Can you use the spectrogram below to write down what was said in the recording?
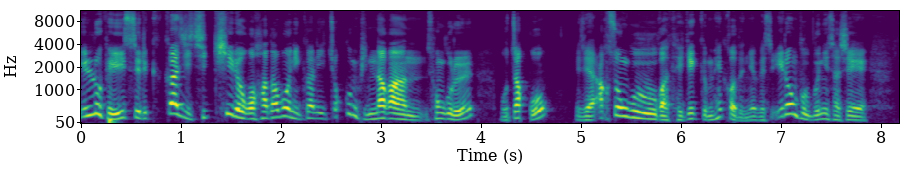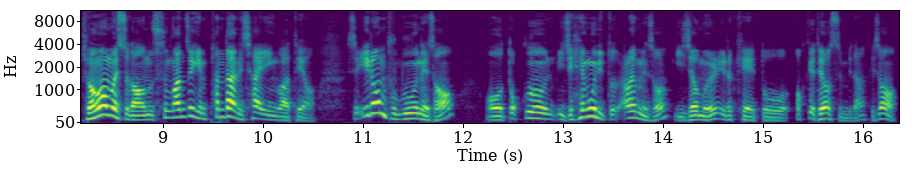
1루 베이스를 끝까지 지키려고 하다 보니까 이 조금 빗나간 송구를 못 잡고 이제 악송구가 되게끔 했거든요. 그래서 이런 부분이 사실 경험에서 나오는 순간적인 판단의 차이인 것 같아요. 그래서 이런 부분에서 어, 조금 이제 행운이 또 따르면서 이 점을 이렇게 또 얻게 되었습니다. 그래서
